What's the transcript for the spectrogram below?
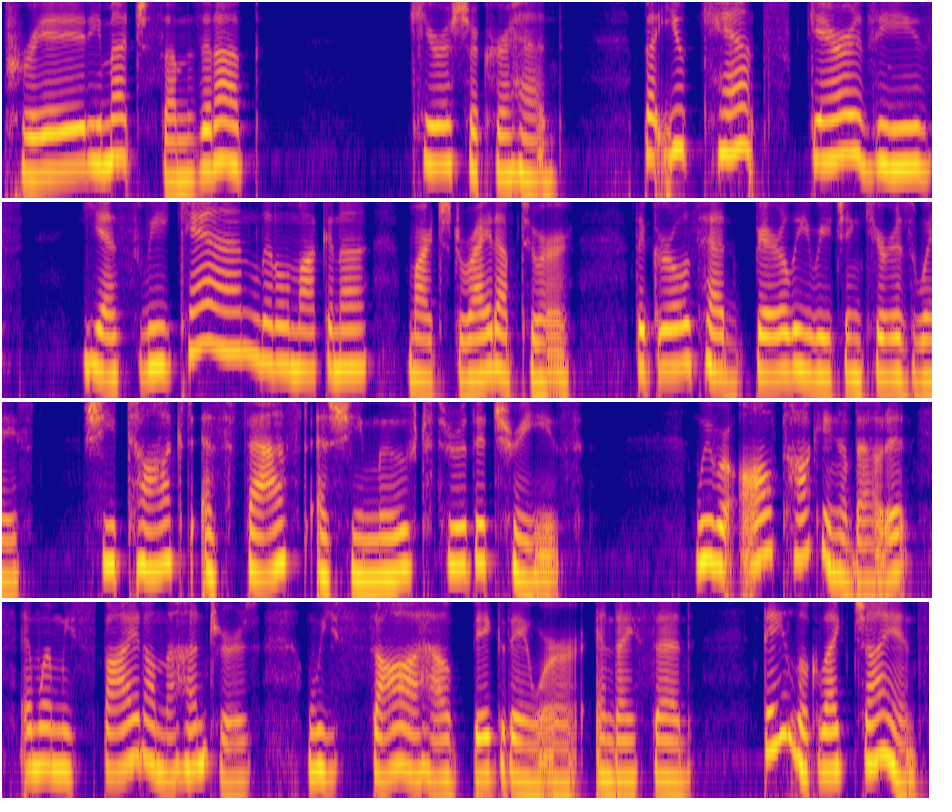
pretty much sums it up. Kira shook her head. But you can't scare these. Yes, we can, little Makana marched right up to her, the girl's head barely reaching Kira's waist. She talked as fast as she moved through the trees. We were all talking about it, and when we spied on the hunters, we saw how big they were, and I said, They look like giants,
